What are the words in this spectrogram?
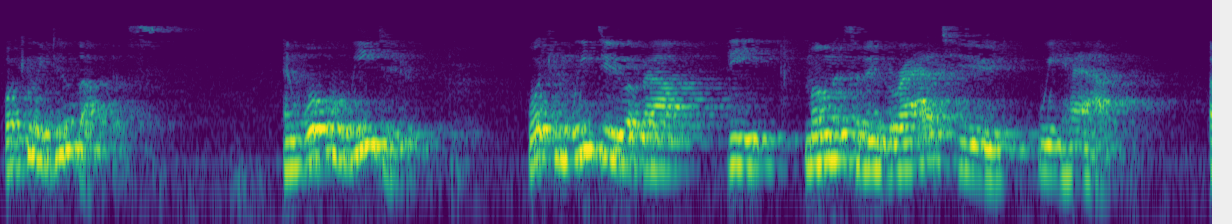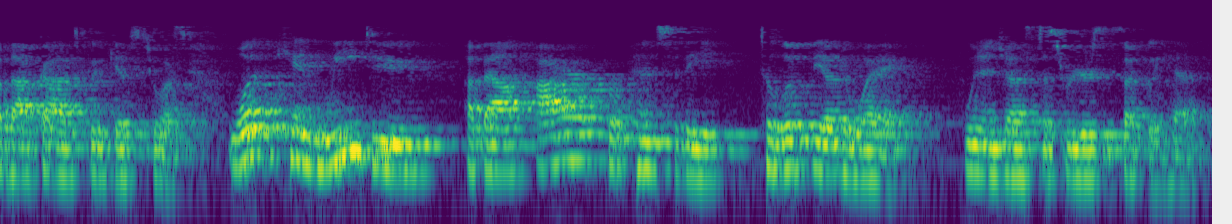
What can we do about this? And what will we do? What can we do about the moments of ingratitude we have about God's good gifts to us? What can we do about our propensity to look the other way when injustice rears its ugly head?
